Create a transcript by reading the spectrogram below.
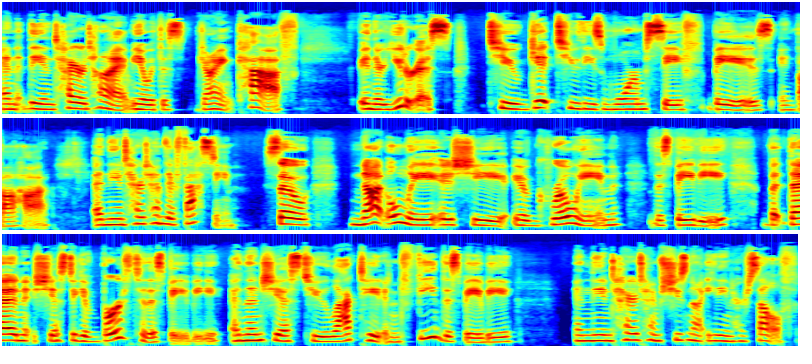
And the entire time, you know, with this giant calf in their uterus to get to these warm, safe bays in Baja. And the entire time they're fasting. So not only is she you know, growing this baby, but then she has to give birth to this baby, and then she has to lactate and feed this baby. And the entire time, she's not eating herself.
